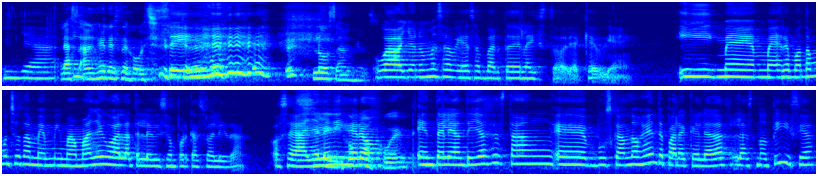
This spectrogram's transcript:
Ya. Las ángeles de Hodge. Sí. Los ángeles. Wow, yo no me sabía esa parte de la historia, qué bien. Y me, me remonta mucho también, mi mamá llegó a la televisión por casualidad. O sea, a ella le dijeron, en Teleantillas están eh, buscando gente para que le hagas las noticias.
